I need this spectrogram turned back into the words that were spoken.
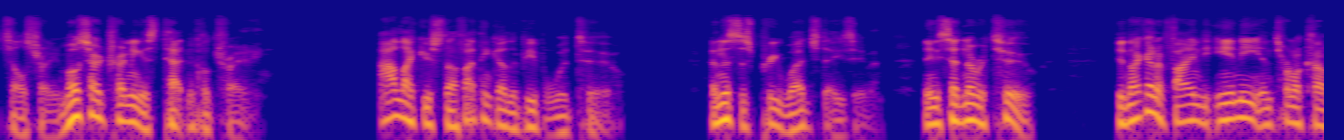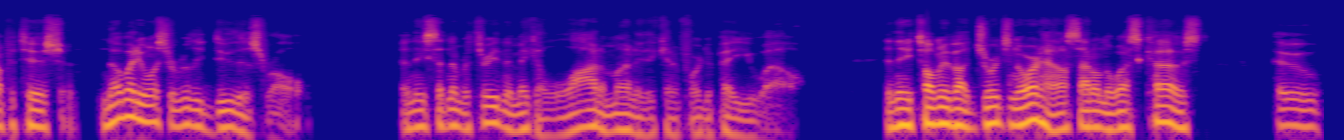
sales training. Most of our training is technical training. I like your stuff. I think other people would too. And this is pre wedge days even. And he said, number two, you're not going to find any internal competition. Nobody wants to really do this role. And he said, number three, they make a lot of money. They can afford to pay you well. And then he told me about George Nordhaus out on the West Coast, who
